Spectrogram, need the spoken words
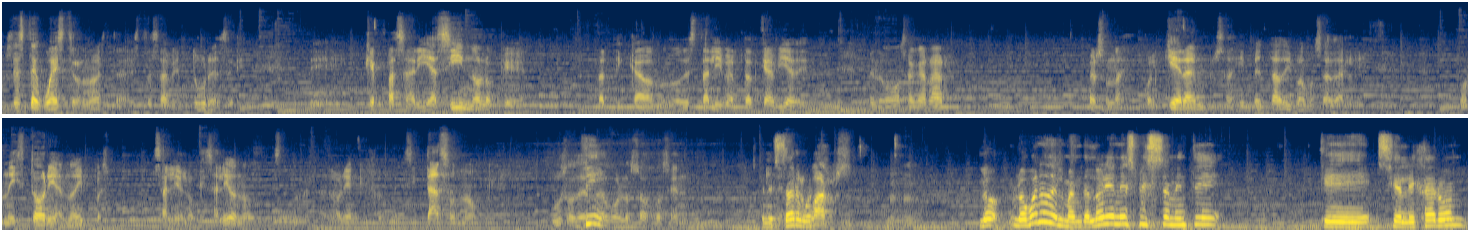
pues este western, ¿no? Esta- estas aventuras de, qué pasaría si, ¿no? Lo que platicábamos, ¿no? De esta libertad que había de, bueno, vamos a agarrar un personaje cualquiera, un personaje inventado y vamos a darle una historia, ¿no? Y pues salió lo que salió, ¿no? Mandalorian que fue un exitazo, ¿no? Que puso de Sí. nuevo los ojos en, En en Star Wars. Lo, lo bueno del Mandalorian es precisamente que se alejaron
